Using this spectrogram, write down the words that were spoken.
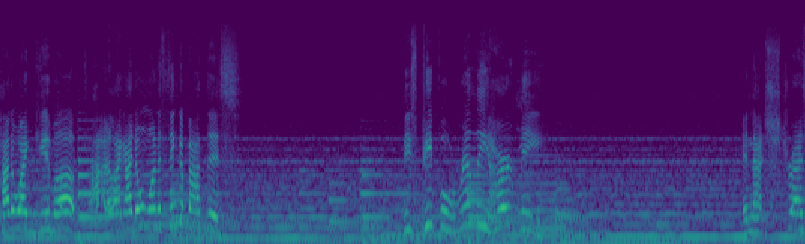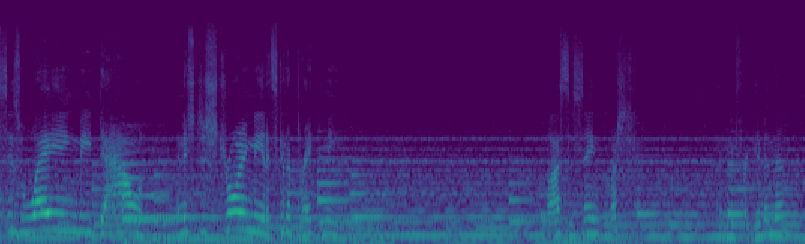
How do I give up? How, like, I don't want to think about this. These people really hurt me. And that stress is weighing me down and it's destroying me and it's going to break me. I'll ask the same question Have you forgiven them?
